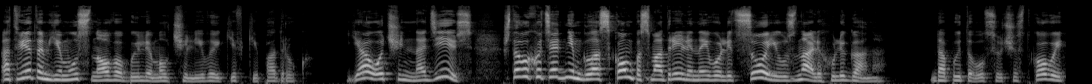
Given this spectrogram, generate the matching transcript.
Ответом ему снова были молчаливые кивки подруг. Я очень надеюсь, что вы хоть одним глазком посмотрели на его лицо и узнали хулигана, допытывался участковый,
